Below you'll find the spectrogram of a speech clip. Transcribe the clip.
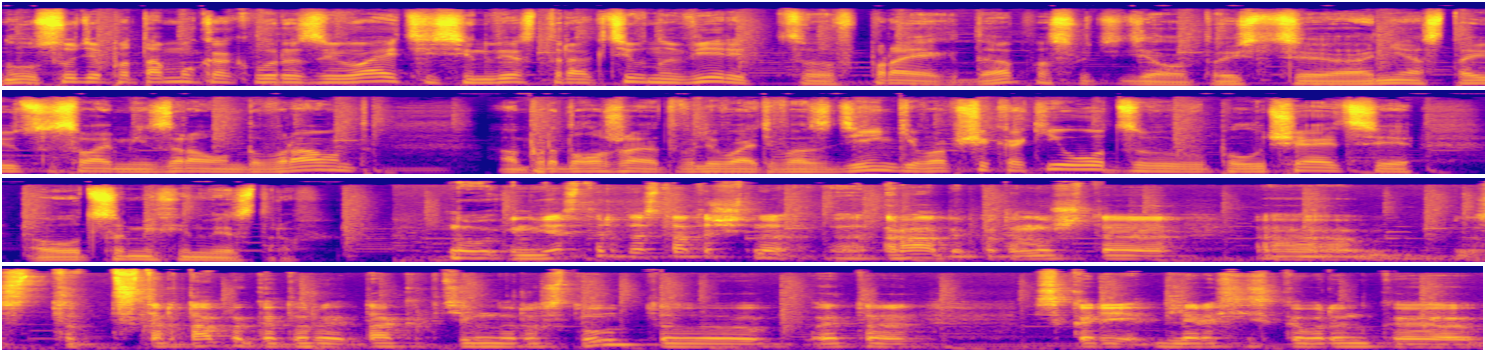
Ну, судя по тому, как вы развиваетесь, инвесторы активно верят в проект, да, по сути дела. То есть э, они остаются с вами из раунда в раунд, а продолжают вливать в вас деньги. Вообще, какие отзывы вы получаете от самих инвесторов? Ну, инвесторы достаточно э, рады, потому что э, стартапы, которые так активно растут, э, это скорее для российского рынка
